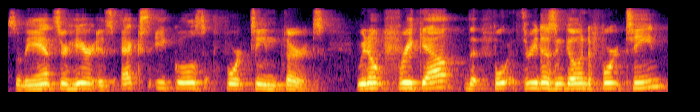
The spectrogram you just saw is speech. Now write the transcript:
So the answer here is x equals 14 thirds. We don't freak out that four, 3 doesn't go into 14.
